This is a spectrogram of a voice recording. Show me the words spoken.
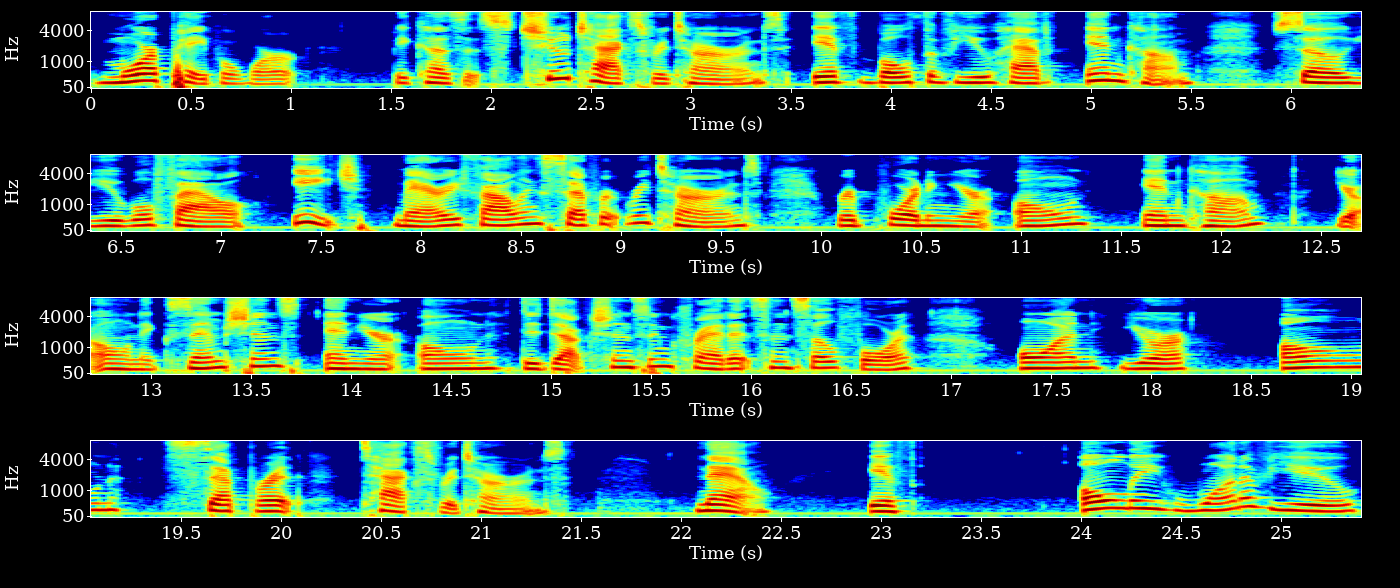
more paperwork because it's two tax returns if both of you have income. So you will file each married filing separate returns, reporting your own income, your own exemptions and your own deductions and credits and so forth on your own separate tax returns. Now, if only one of you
